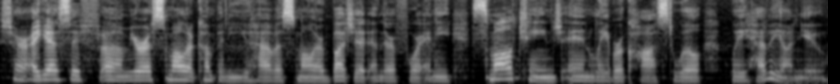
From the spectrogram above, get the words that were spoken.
Sure. I guess if um, you're a smaller company, you have a smaller budget, and therefore any small change in labor cost will weigh heavy on you.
